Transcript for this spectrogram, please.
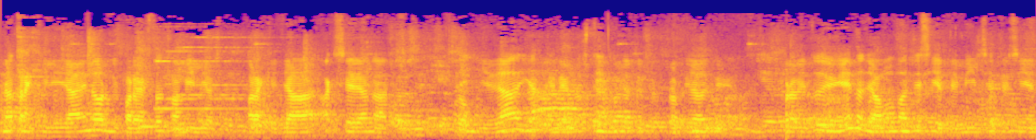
una tranquilidad enorme para estas familias, para que ya accedan a su propiedad y a tener los títulos de sus propiedades viviendas. de vivienda llevamos más de 7.700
